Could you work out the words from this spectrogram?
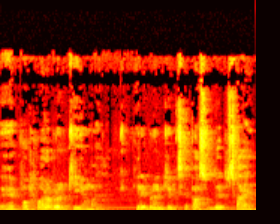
é, por fora branquinho, mas aquele branquinho que você passa o dedo sai,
